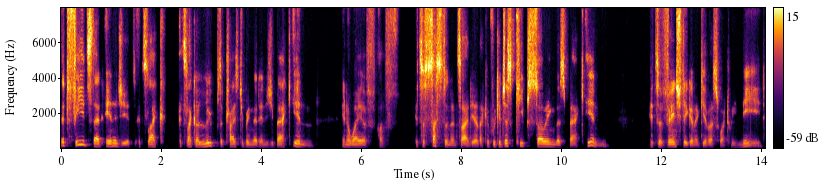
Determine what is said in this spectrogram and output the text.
that feeds that energy. It's, it's like it's like a loop that tries to bring that energy back in in a way of of it's a sustenance idea. Like if we could just keep sowing this back in it's eventually going to give us what we need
